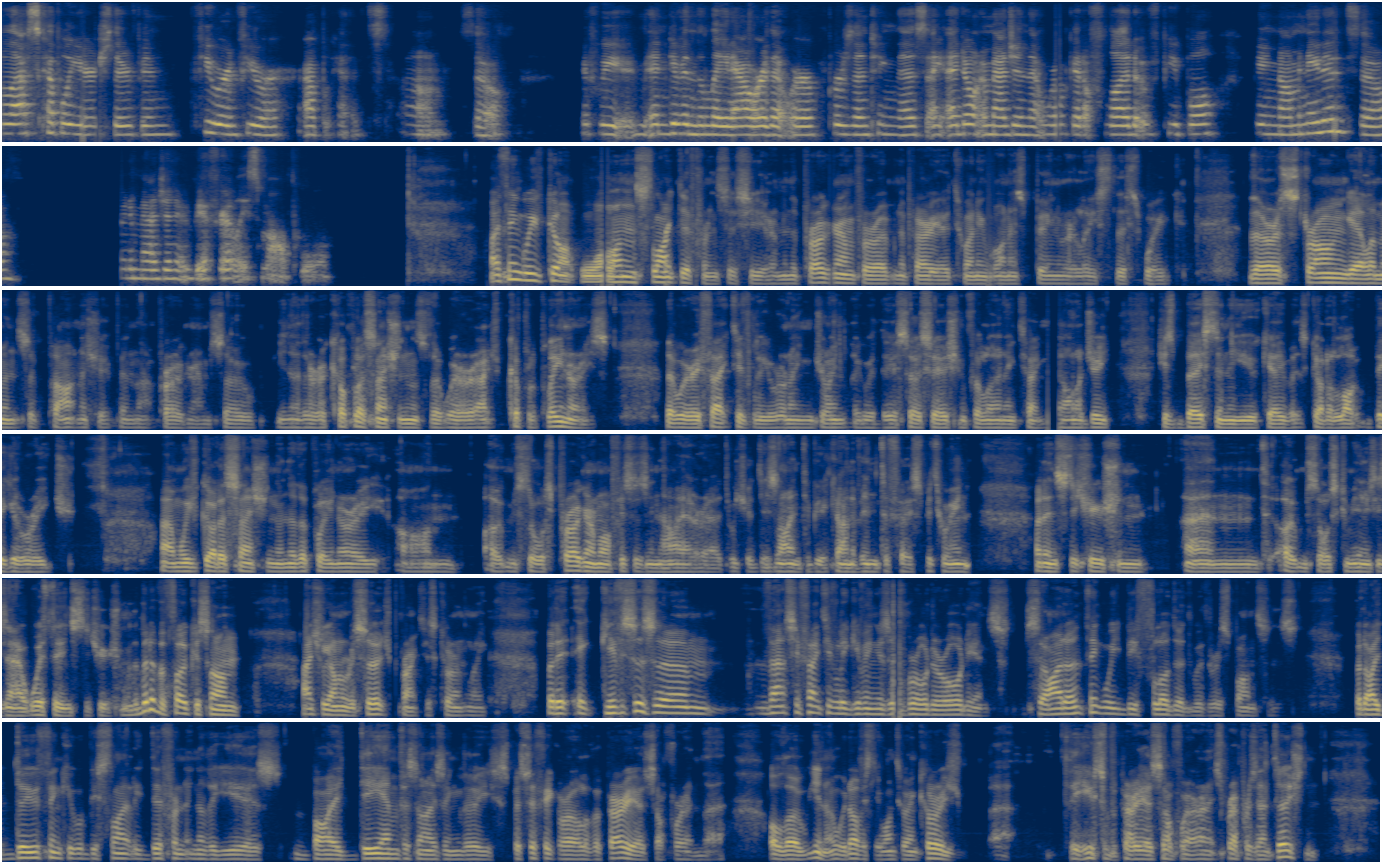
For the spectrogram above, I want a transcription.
the last couple years there have been fewer and fewer applicants. Um, so if we and given the late hour that we're presenting this, I, I don't imagine that we'll get a flood of people being nominated. So I would imagine it would be a fairly small pool. I think we've got one slight difference this year. I mean, the program for Open Apereo 21 is being released this week. There are strong elements of partnership in that program. So, you know, there are a couple of sessions that we're actually, a couple of plenaries that we're effectively running jointly with the Association for Learning Technology, which is based in the UK, but it's got a lot bigger reach. And we've got a session, another plenary on open source program offices in higher ed, which are designed to be a kind of interface between an institution and open source communities out with the institution, with a bit of a focus on actually on research practice currently. But it, it gives us, um, that's effectively giving us a broader audience. So I don't think we'd be flooded with responses. But I do think it would be slightly different in other years by de-emphasizing the specific role of Apereo software in there. Although, you know, we'd obviously want to encourage uh, the use of Apereo software and its representation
